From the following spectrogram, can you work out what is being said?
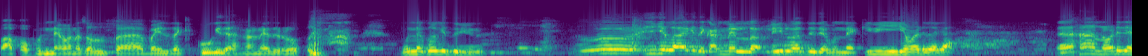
ಪಾಪ ಪಾಪ ಅವನ ಸ್ವಲ್ಪ ಬೈದಕ್ಕೆ ಕೂಗಿದ ನನ್ನ ಎದುರು. ಮುನ್ನೆ ಕೂಗಿದ್ದು ನೀನು? ಈಗೆಲ್ಲ ಆಗಿದೆ, ಕಣ್ಣೆಲ್ಲ ನೀರು ಬಂದಿದೆ ಮುನ್ನೆ. ಕಿವಿ ಹೀಗೆ ಮಾಡಿದಾಗ. ಹಾ ನೋಡಿದೆ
